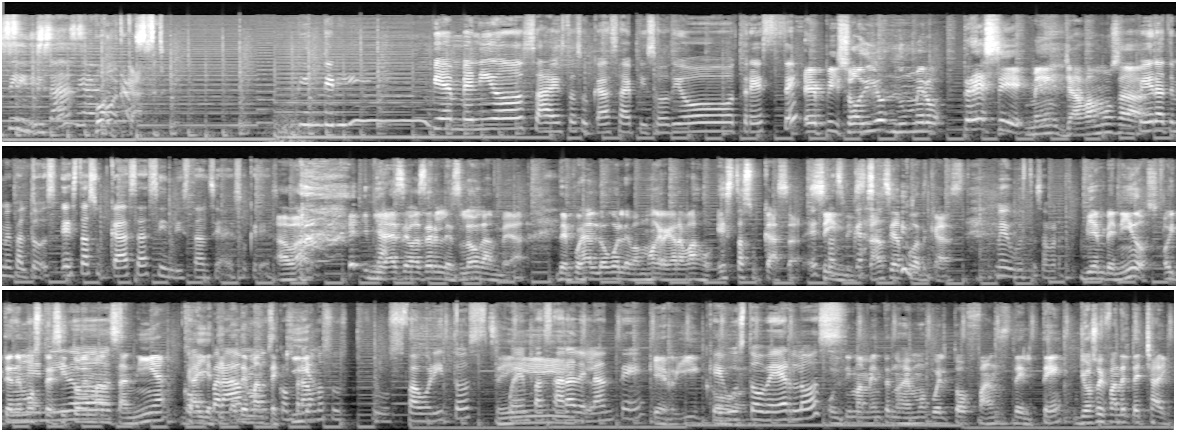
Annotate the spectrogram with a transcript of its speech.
Sin distancia Podcast. Bienvenidos a esta su casa, episodio 13. Episodio número 13. Men, ya vamos a. Espérate, me faltó. Esta su casa sin distancia, eso querías. Ah, va. Y mira, ese va a ser el eslogan, vea. Después al logo le vamos a agregar abajo. Esta su casa, Esta sin su casa. distancia podcast. Me gusta esa frase. Bienvenidos. Hoy tenemos tecito de manzanilla, galletitas de mantequilla. Compramos sus, sus favoritos. Sí. Pueden pasar adelante. Qué rico. Qué gusto verlos. Últimamente nos hemos vuelto fans del té. Yo soy fan del té chai.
